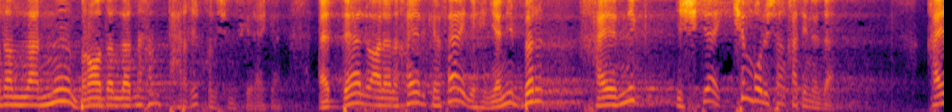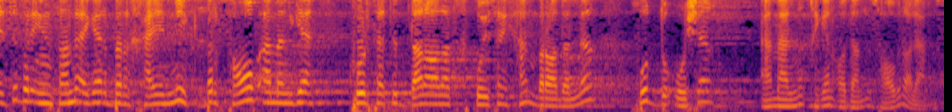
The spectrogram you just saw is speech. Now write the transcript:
odamlarni birodarlarni ham targ'ib qilishimiz kerak ekan. Ya'ni bir xayrlik ishga kim bo'lishidan qat'iy nazar? Qaysi bir insonda agar bir xayrlik bir savob amalga ko'rsatib dalolat qilib qo'ysak ham birodarlar xuddi o'sha amalni qilgan odamni savobini olamiz.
